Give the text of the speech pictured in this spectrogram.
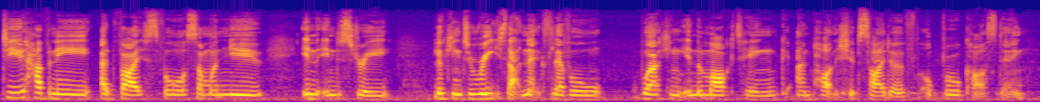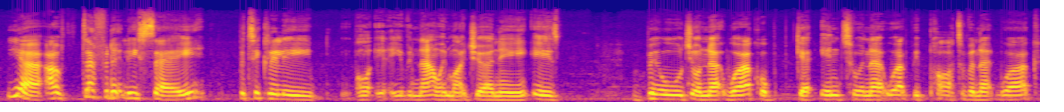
do you have any advice for someone new in the industry looking to reach that next level, working in the marketing and partnership side of, of broadcasting? Yeah, I would definitely say, particularly or even now in my journey, is build your network or get into a network, be part of a network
